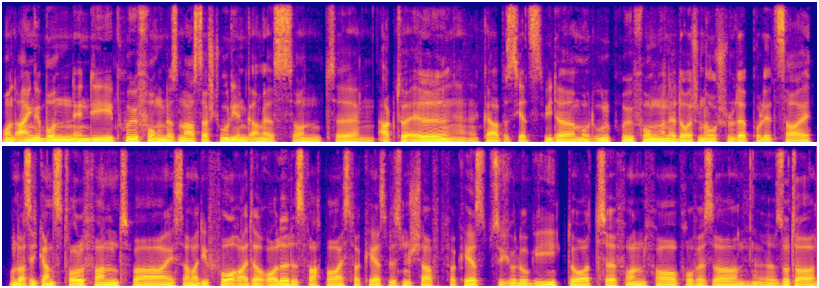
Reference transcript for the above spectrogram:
und eingebunden in die Prüfung des Masterstudienganges. Und äh, aktuell gab es jetzt wieder Modulprüfungen an der Deutschen Hochschule der Polizei. Und was ich ganz toll fand, war, ich sag mal, die Vorreiterrolle des Fachbereichs Verkehrswissenschaft, Verkehrspsychologie, dort äh, von Frau Professor äh, Sutter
